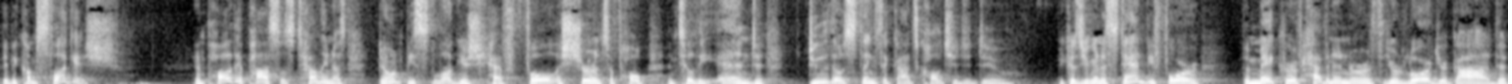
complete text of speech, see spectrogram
they become sluggish. And Paul the Apostle is telling us don't be sluggish, have full assurance of hope until the end. Do those things that God's called you to do. Because you're going to stand before the maker of heaven and earth, your Lord, your God, the,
